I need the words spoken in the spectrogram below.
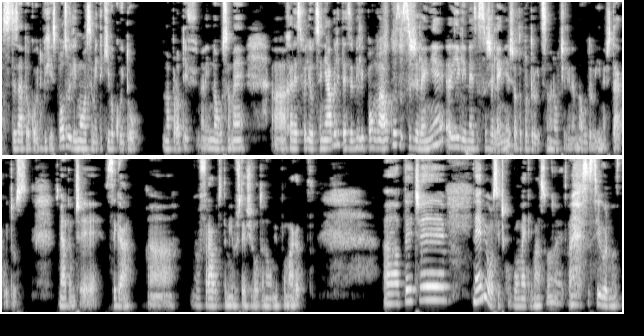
състезател, който бих използвал, или моя са ми такива, които напротив, нали, много са ме а, харесвали и оценявали. Те са били по-малко, за съжаление, или не за съжаление, защото пък другите са ме научили на много други неща, които смятам, че сега а, в работата ми, въобще в живота много ми помагат. А, тъй, че не е било всичко по моменти масово, не, това е със сигурност.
